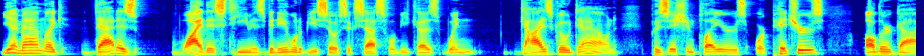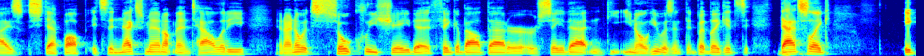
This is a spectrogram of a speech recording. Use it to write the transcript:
Yeah, man, like that is why this team has been able to be so successful because when guys go down, position players or pitchers, other guys step up. It's the next man up mentality. And I know it's so cliche to think about that or, or say that. And, you know, he wasn't, but like it's, that's like, it,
